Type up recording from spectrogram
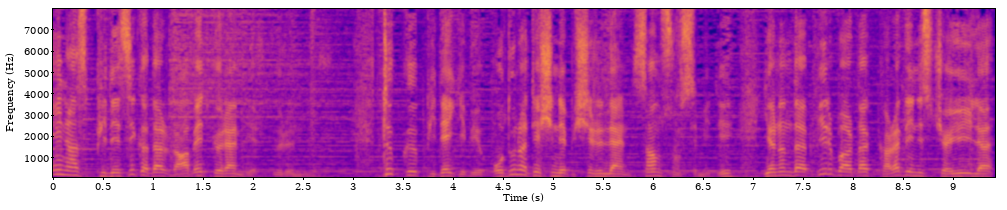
en az pidesi kadar rağbet gören bir üründür. Tıpkı pide gibi odun ateşinde pişirilen Samsun simidi yanında bir bardak Karadeniz çayıyla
